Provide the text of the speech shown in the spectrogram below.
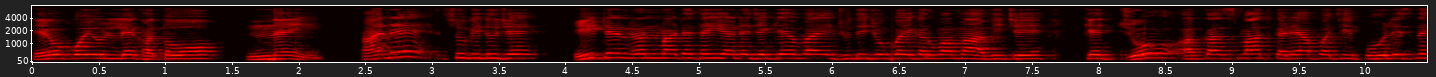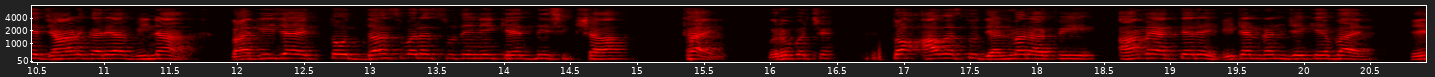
એવો કોઈ ઉલ્લેખ હતો નહીં. અને શું કીધું છે? હિટ એન્ડ રન માટે થઈ અને જે કહેવાય જુદી જોગવાઈ કરવામાં આવી છે કે જો અકસ્માત કર્યા પછી પોલીસને જાણ કર્યા વિના ભાગી જાય તો દસ વર્ષ સુધીની કેદની શિક્ષા થાય. બરોબર છે? તો આ વસ્તુ ધ્યાનમાં રાખવી. આમે અત્યારે હિટ એન્ડ રન જે કહેવાય એ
